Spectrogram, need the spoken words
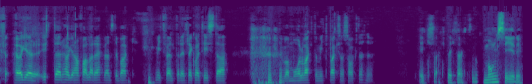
höger ytter, högeranfallare, vänsterback, mittfältare, trekvartista. Det var målvakt och mittback som saknas nu. Exakt, exakt. Mångsidig.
